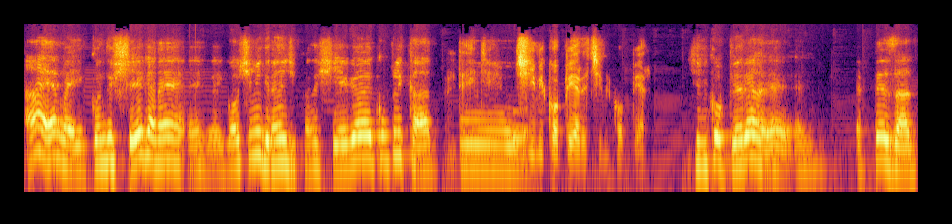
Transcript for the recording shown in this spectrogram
Ah, é, mas quando chega, né? É igual time grande. Quando chega é complicado. Entendi. O... Time copeira, time copeira. Time copeira é, é, é, pesado.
